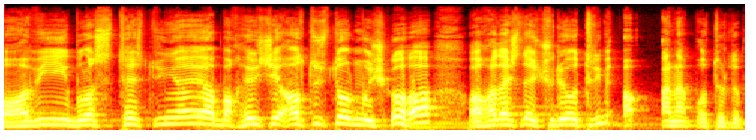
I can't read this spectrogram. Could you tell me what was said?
Abi burası test dünya ya bak her şey alt üst olmuş. arkadaşlar şuraya oturayım. A- anam oturdum.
